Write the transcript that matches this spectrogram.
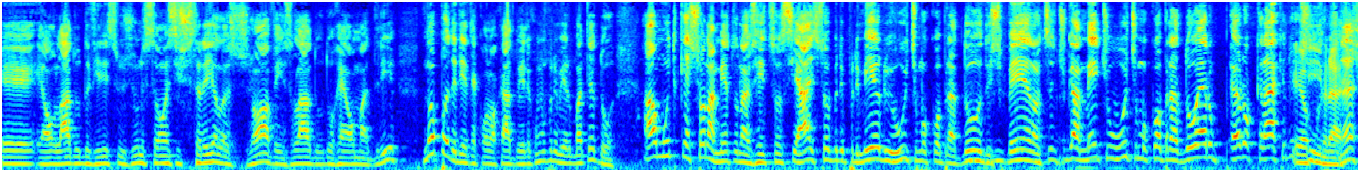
É, é ao lado do Vinícius Júnior, são as estrelas jovens lá do, do Real Madrid. Não poderia ter colocado ele como primeiro batedor. Há muito questionamento nas redes sociais sobre o primeiro e último cobrador dos pênaltis. Antigamente, o último cobrador era o, era o craque do É time, craque. né?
